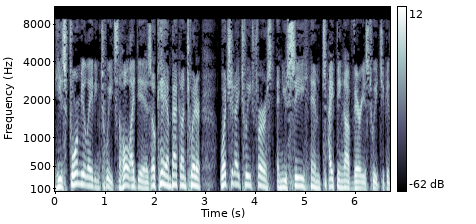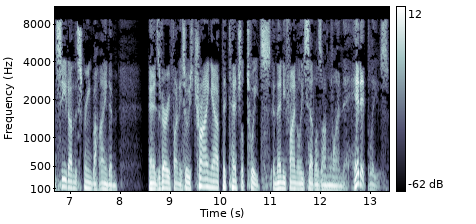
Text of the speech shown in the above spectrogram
he's formulating tweets. The whole idea is, okay, I'm back on Twitter. What should I tweet first? And you see him typing up various tweets. You can see it on the screen behind him. And it's very funny. So he's trying out potential tweets, and then he finally settles on one. Hit it, please.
